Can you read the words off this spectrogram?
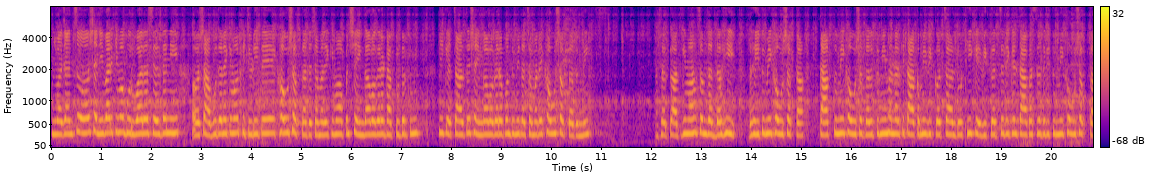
किंवा ज्यांचं शनिवार किंवा गुरुवार असेल त्यांनी अ, साबुदाणा किंवा खिचडी ते खाऊ शकता त्याच्यामध्ये किंवा आपण शेंगा वगैरे टाकतो तर तुम्ही ठीक आहे चालतं शेंगा वगैरे पण तुम्ही त्याच्यामध्ये खाऊ शकता तुम्ही. शक्यात किंवा समजा दही दही तुम्ही खाऊ शकता ताक तुम्ही खाऊ शकता. तर तुम्ही म्हणणार की ताक मी विकतचं आणतो. ठीक आहे विकतचं देखील ताक असलं तरी तुम्ही खाऊ शकता.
